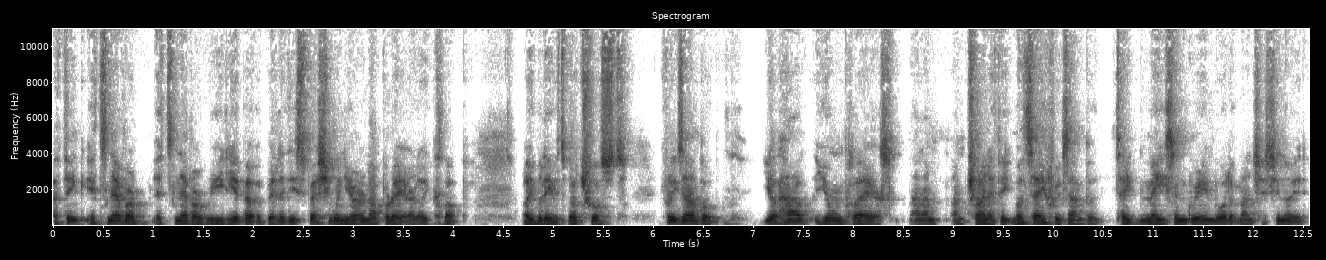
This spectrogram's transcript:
I think it's never it's never really about ability, especially when you're an operator like Klopp. I believe it's about trust. For example, you'll have young players, and I'm I'm trying to think. Well, say for example, take Mason Greenwood at Manchester United.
